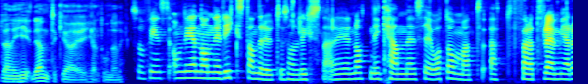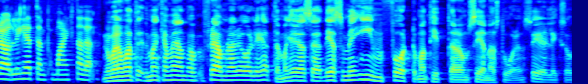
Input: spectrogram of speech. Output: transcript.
den, är, den tycker jag är helt onödig. Så finns det, om det är någon i riksdagen där ute som lyssnar, är det något ni kan eh, säga åt dem att, att för att främja rörligheten på marknaden? Ja, Men om man, man kan vända, främja rörligheten. Man kan här, det som är infört om man tittar de senaste åren så är det liksom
